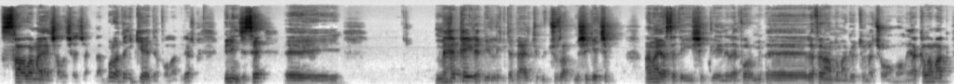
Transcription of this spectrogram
sağlamaya çalışacaklar. Burada iki hedef olabilir. Birincisi e, MHP ile birlikte belki 360'ı geçip anayasa değişikliğini reform, e, referanduma götürme çoğunluğunu yakalamak.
